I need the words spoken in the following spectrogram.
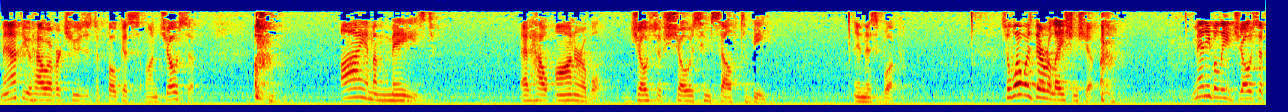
Matthew, however, chooses to focus on Joseph. I am amazed at how honorable Joseph shows himself to be in this book. So, what was their relationship? Many believe Joseph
